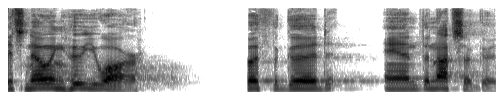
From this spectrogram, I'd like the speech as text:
It's knowing who you are, both the good and the not so good.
